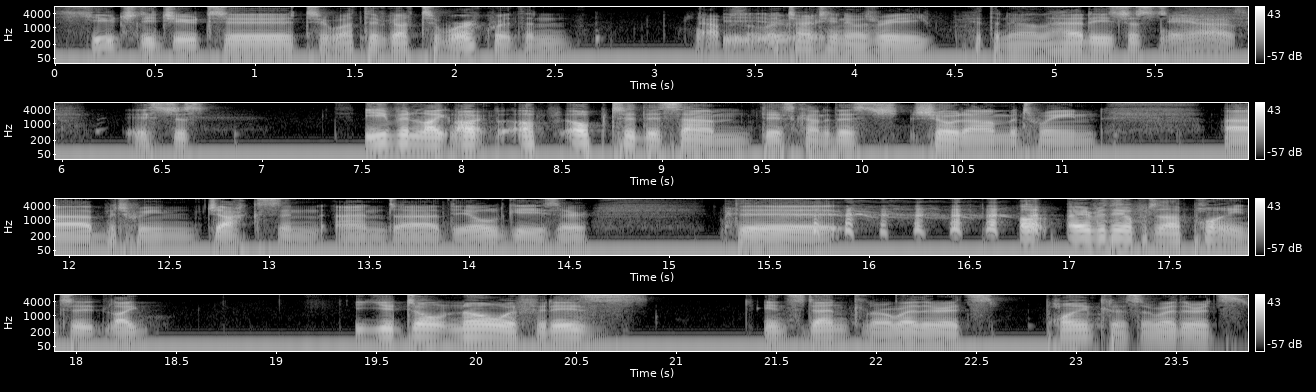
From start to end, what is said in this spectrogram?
hugely due to, to what they've got to work with and Absolutely, Tarantino has really hit the nail on the head he's just he has. it's just even like Like- up up up to this um this kind of this showdown between uh between Jackson and uh, the old geezer, the up, everything up to that point, it, like you don't know if it is incidental or whether it's pointless or whether it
